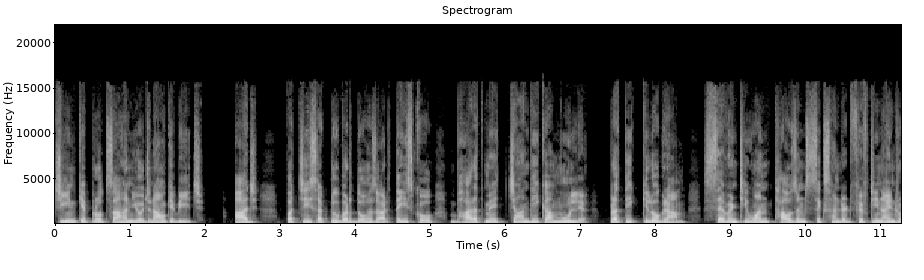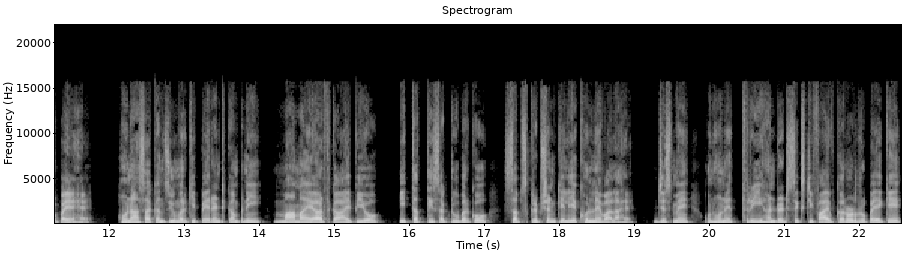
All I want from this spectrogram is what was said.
चीन के प्रोत्साहन योजनाओं के बीच। आज 25 अक्टूबर 2023 को भारत में चांदी का मूल्य प्रति किलोग्राम 71,659 रुपए है। होनासा कंज्यूमर की पेरेंट कंपनी मामा अर्थ का आईपीओ 31 अक्टूबर को सब्सक्रिप्शन के लिए खुलने वाला है, जिसमें उन्होंने 365 करोड़ रुपए के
